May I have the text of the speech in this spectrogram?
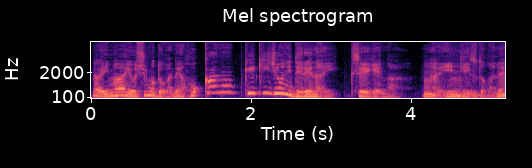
ら今、吉本がね、他の劇場に出れない制限が、インディーズとかね、う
